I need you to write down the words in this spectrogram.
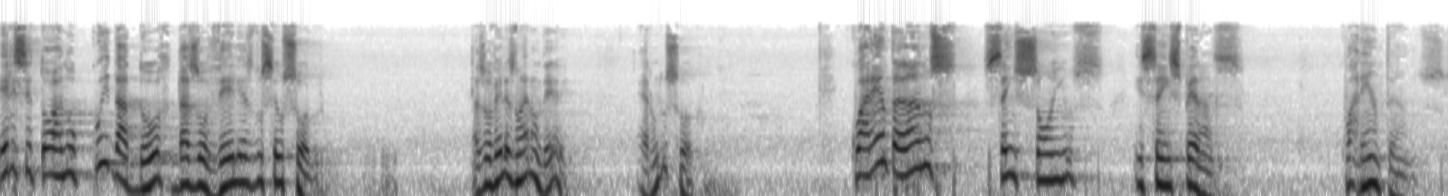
ele se torna o cuidador das ovelhas do seu sogro. As ovelhas não eram dele, eram do sogro. 40 anos sem sonhos e sem esperança. 40 anos.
